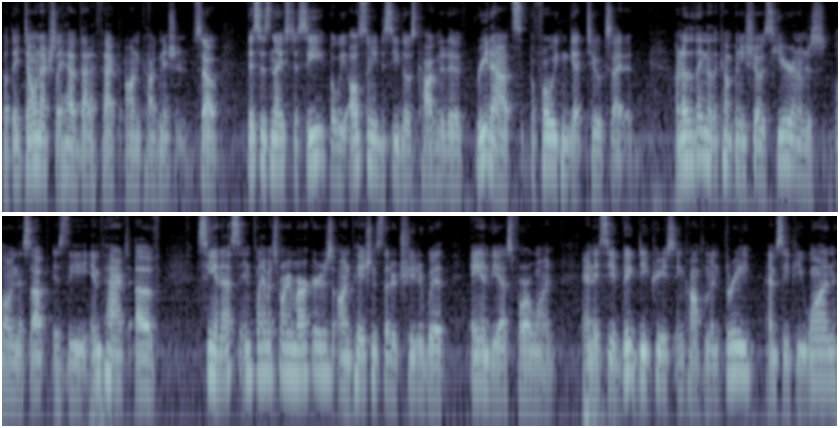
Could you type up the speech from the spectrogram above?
but they don't actually have that effect on cognition. So, this is nice to see, but we also need to see those cognitive readouts before we can get too excited. Another thing that the company shows here, and I'm just blowing this up, is the impact of CNS inflammatory markers on patients that are treated with ANVS 401 and they see a big decrease in complement 3, MCP1,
